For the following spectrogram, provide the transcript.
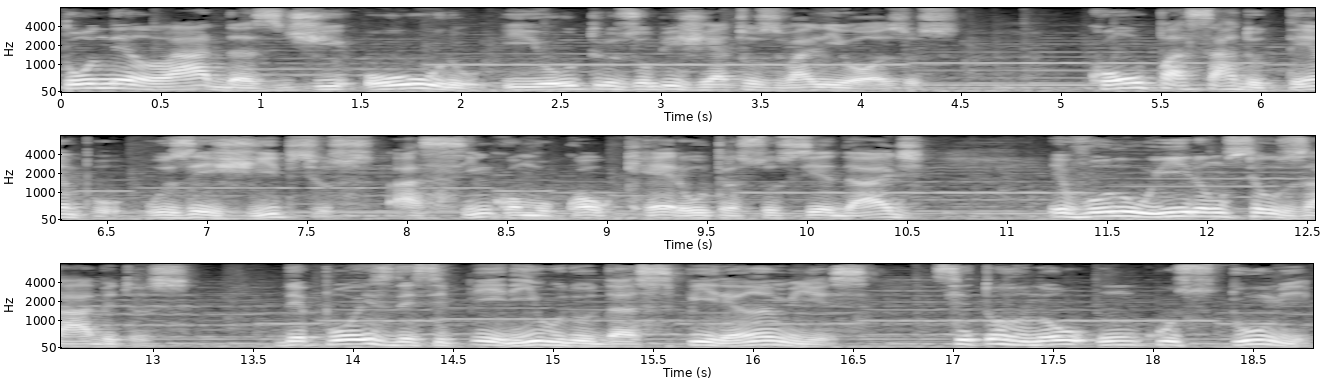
toneladas de ouro e outros objetos valiosos. Com o passar do tempo, os egípcios, assim como qualquer outra sociedade, evoluíram seus hábitos. Depois desse período das pirâmides, se tornou um costume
